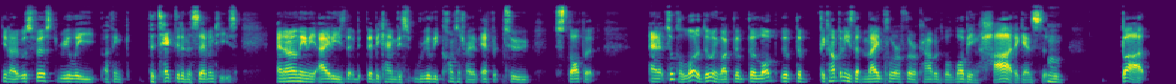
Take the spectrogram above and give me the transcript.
you know, it was first really, I think, detected in the seventies, and only in the eighties that there became this really concentrated effort to stop it. And it took a lot of doing. Like the the lob, the, the, the companies that made chlorofluorocarbons were lobbying hard against it, Mm. but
